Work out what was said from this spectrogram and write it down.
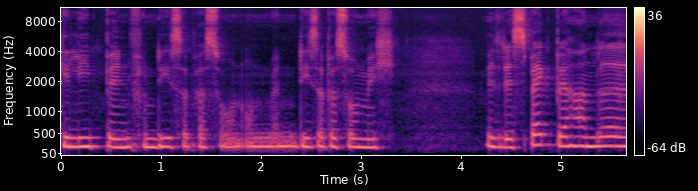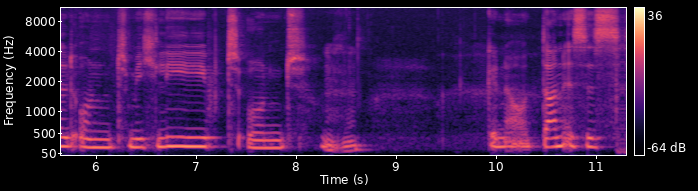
geliebt bin von dieser Person und wenn diese Person mich mit Respekt behandelt und mich liebt und Mhm. Genau, dann ist es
